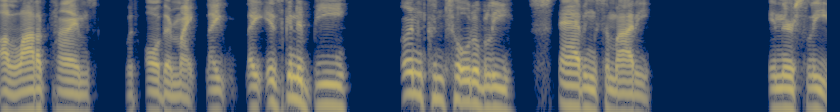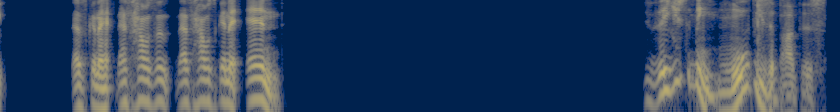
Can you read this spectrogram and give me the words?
a lot of times with all their might. Like like it's gonna be uncontrollably stabbing somebody in their sleep. That's gonna that's how it's, that's how it's gonna end. They used to make movies about this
